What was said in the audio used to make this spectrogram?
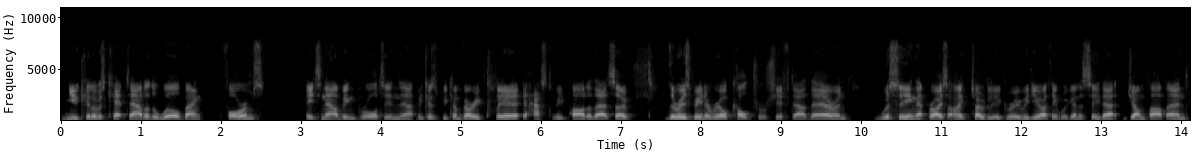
nuclear was kept out of the World Bank forums. It's now being brought in that because it's become very clear it has to be part of that. So there has been a real cultural shift out there, and we're seeing that price. I totally agree with you. I think we're going to see that jump up. And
